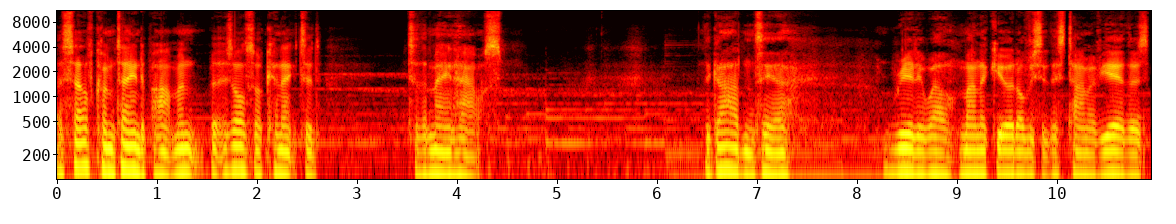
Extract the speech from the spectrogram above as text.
a self-contained apartment, but is also connected to the main house. The gardens here really well manicured. Obviously, this time of year there's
